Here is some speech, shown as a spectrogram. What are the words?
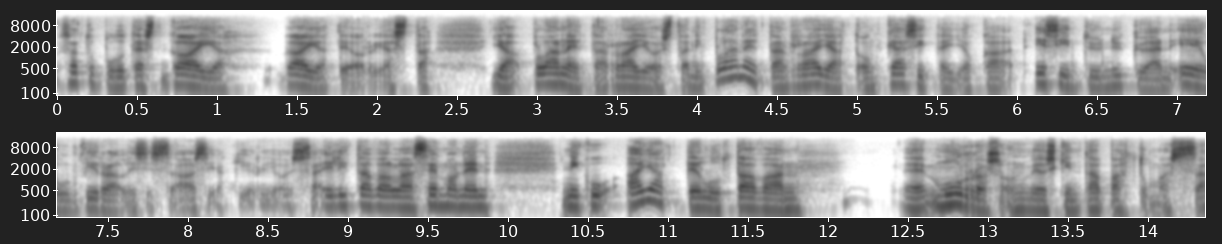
Satu puhuu tästä Gaia, Gaia-teoriasta ja planeetan rajoista, niin planeetan rajat on käsite, joka esiintyy nykyään EUn virallisissa asiakirjoissa. Eli tavallaan semmoinen niin ajattelutavan eh, murros on myöskin tapahtumassa,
